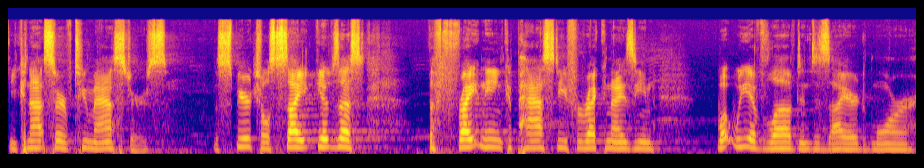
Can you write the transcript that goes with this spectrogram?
You cannot serve two masters. The spiritual sight gives us the frightening capacity for recognizing what we have loved and desired more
